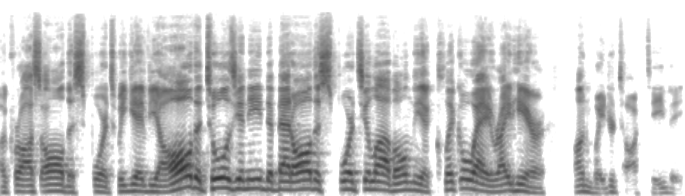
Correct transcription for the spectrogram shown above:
across all the sports. We give you all the tools you need to bet all the sports you love, only a click away right here on Wager Talk TV.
